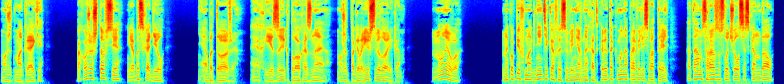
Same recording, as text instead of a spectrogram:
может, макаки?» «Похоже, что все. Я бы сходил». «Я бы тоже. Эх, язык плохо знаю. Может, поговоришь с Велориком?» «Ну его». Накупив магнитиков и сувенирных открыток, мы направились в отель, а там сразу случился скандал.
